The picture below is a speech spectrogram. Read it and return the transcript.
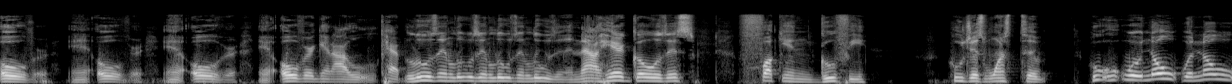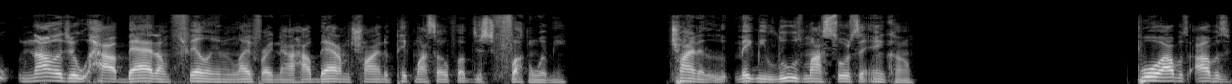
over and over and over and over again. I kept losing, losing, losing, losing. And now here goes this fucking goofy who just wants to who, who with no with no knowledge of how bad I'm feeling in life right now, how bad I'm trying to pick myself up, just fucking with me. Trying to make me lose my source of income. Boy, I was I was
